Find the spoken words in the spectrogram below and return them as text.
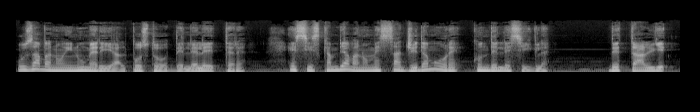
Usavano i numeri al posto delle lettere e si scambiavano messaggi d'amore con delle sigle. Dettagli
